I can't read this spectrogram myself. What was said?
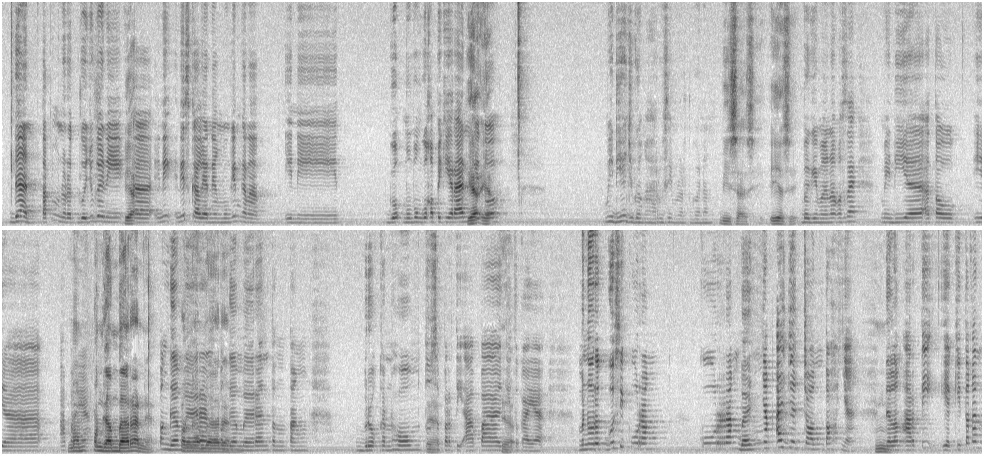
dan tapi menurut gue juga nih Ya. eh, ini ini sekalian yang mungkin karena ini gue mumpung gue kepikiran Ya, gitu. ya. Media juga ngaruh sih menurut gue nang. Bisa sih, iya sih. Bagaimana maksudnya media atau ya apa Mem- ya? Penggambaran ya. Penggambaran penggambaran tentang broken home tuh Ya. seperti apa Ya. gitu kayak menurut gue sih kurang kurang banyak aja contohnya Hmm. dalam arti ya kita kan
